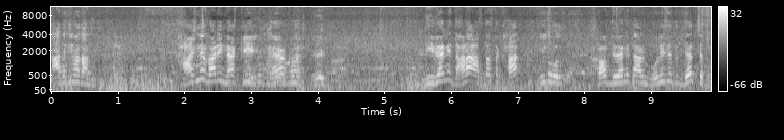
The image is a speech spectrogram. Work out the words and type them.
আ দেখি মা তা দেখি খাস না বাড়ি না কি হ্যাঁ দিবানি দাঁড়া আস্তে আস্তে খা তুই তো বলতে সব দিবানি তো আমি বলেছি তো দেখছে তো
